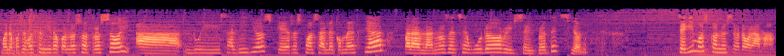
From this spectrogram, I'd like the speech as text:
Bueno, pues hemos tenido con nosotros hoy a Luis Aldillos, que es responsable comercial, para hablarnos del seguro Resale Protection. Seguimos con nuestro programa.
